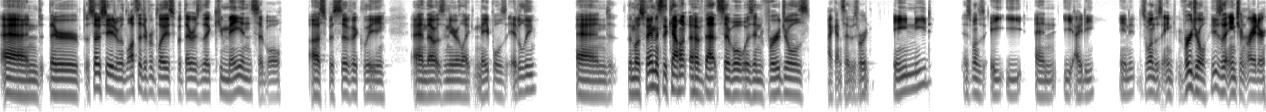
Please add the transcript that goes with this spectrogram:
and they're associated with lots of different places. But there was the Cumaean Sibyl, uh, specifically, and that was near like Naples, Italy. And the most famous account of that Sibyl was in Virgil's. I can't say this word. Aeneid. It's one of those A E N E I D. Aeneid. It's one of those ancient. Virgil. He's the ancient writer.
